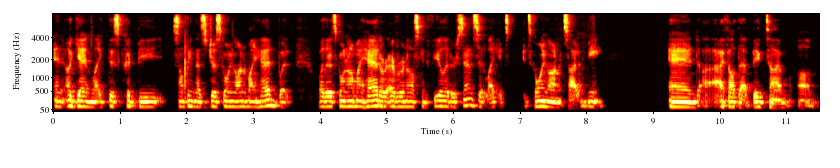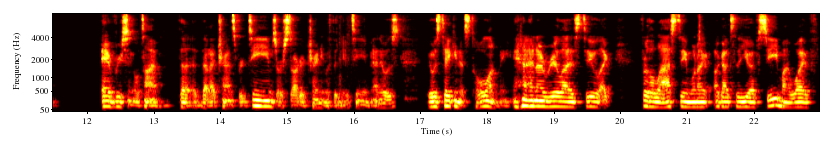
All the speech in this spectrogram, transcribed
and again, like this could be something that's just going on in my head, but whether it's going on my head or everyone else can feel it or sense it, like it's it's going on inside of me. And I felt that big time um, every single time that, that I transferred teams or started training with a new team. And it was it was taking its toll on me. And I realized too, like for the last team when I, I got to the UFC, my wife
